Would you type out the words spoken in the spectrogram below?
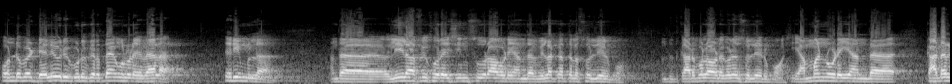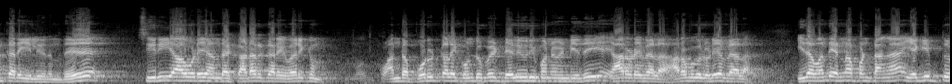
கொண்டு போய் டெலிவரி கொடுக்குறது தான் இவங்களுடைய வேலை. தெரியுமில்ல? அந்த லீலாஃபி குரேஷின் சூறாவுடைய அந்த விளக்கத்தில் சொல்லியிருப்போம். அந்த கர்பலாவோட கூட சொல்லியிருப்போம். யமனுடைய அந்த கடற்கரையிலிருந்து சிரியாவுடைய அந்த கடற்கரை வரைக்கும் அந்த பொருட்களை கொண்டு போய் டெலிவரி பண்ண வேண்டியது யாருடைய வேலை? அரபுகளுடைய வேலை. இதை வந்து என்ன பண்ணிட்டாங்க? எகிப்து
